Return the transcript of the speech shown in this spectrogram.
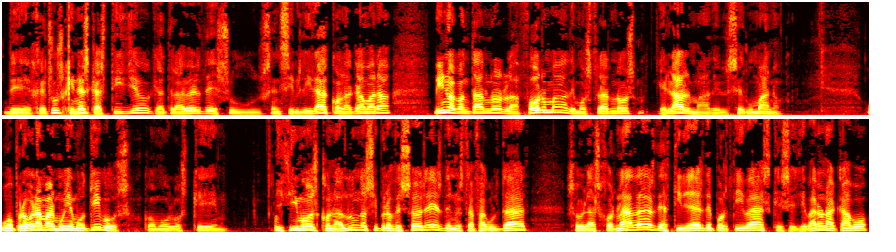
de Jesús Ginés Castillo, que a través de su sensibilidad con la cámara vino a contarnos la forma de mostrarnos el alma del ser humano. Hubo programas muy emotivos, como los que hicimos con alumnos y profesores de nuestra facultad sobre las jornadas de actividades deportivas que se llevaron a cabo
